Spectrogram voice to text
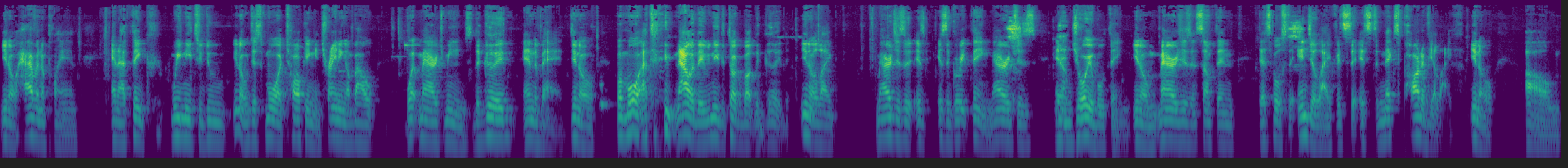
You know, having a plan. And I think we need to do, you know, just more talking and training about what marriage means, the good and the bad, you know. But more, I think nowadays we need to talk about the good, you know, like marriage is a, is, is a great thing. Marriage is an yeah. enjoyable thing. You know, marriage isn't something that's supposed to end your life. It's the, it's the next part of your life. You know, um,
